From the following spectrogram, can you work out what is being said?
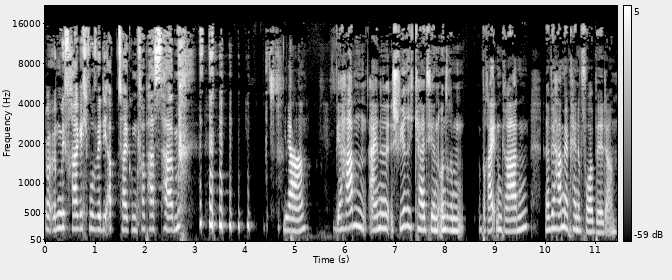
Aber irgendwie frage ich, wo wir die Abzweigung verpasst haben. ja, wir haben eine Schwierigkeit hier in unseren Breitengraden. Na, wir haben ja keine Vorbilder.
